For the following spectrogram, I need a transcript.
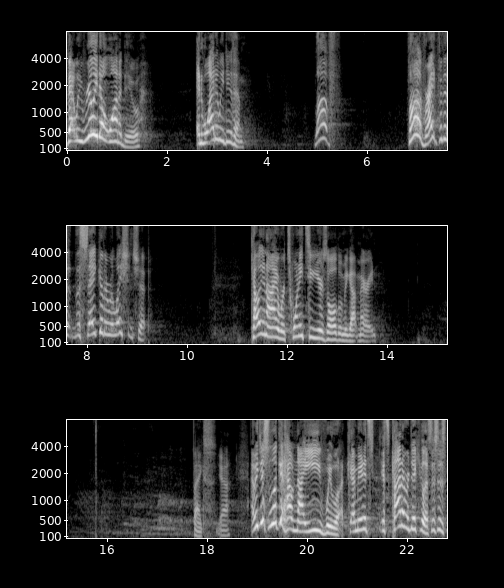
that we really don't want to do. And why do we do them? Love. Love, right? For the, the sake of the relationship. Kelly and I were 22 years old when we got married. Thanks, yeah. I mean, just look at how naive we look. I mean, it's, it's kind of ridiculous. This is,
